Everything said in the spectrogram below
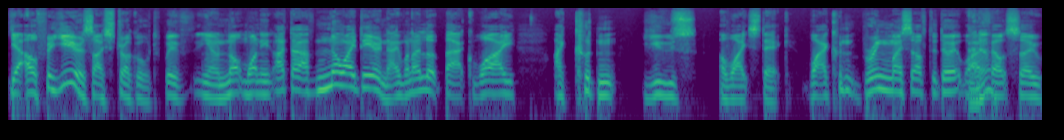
Yeah, oh, for years I struggled with you know not wanting. I, don't- I have no idea now when I look back why I couldn't use a white stick, why I couldn't bring myself to do it, why I I, felt so.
